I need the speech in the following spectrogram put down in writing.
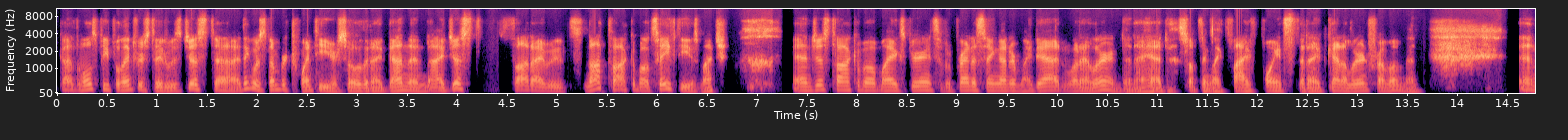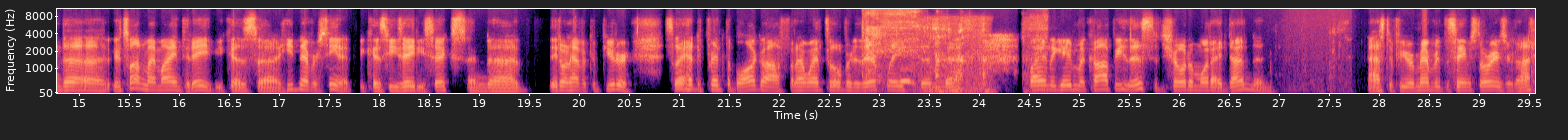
got the most people interested was just uh, I think it was number twenty or so that I'd done, and I just thought I would not talk about safety as much and just talk about my experience of apprenticing under my dad and what I learned. And I had something like five points that I'd kind of learned from him. And and uh, it's on my mind today because uh, he'd never seen it because he's 86 and uh, they don't have a computer. So I had to print the blog off and I went over to their place and uh, finally gave them a copy of this and showed them what I'd done. And asked if he remembered the same stories or not.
